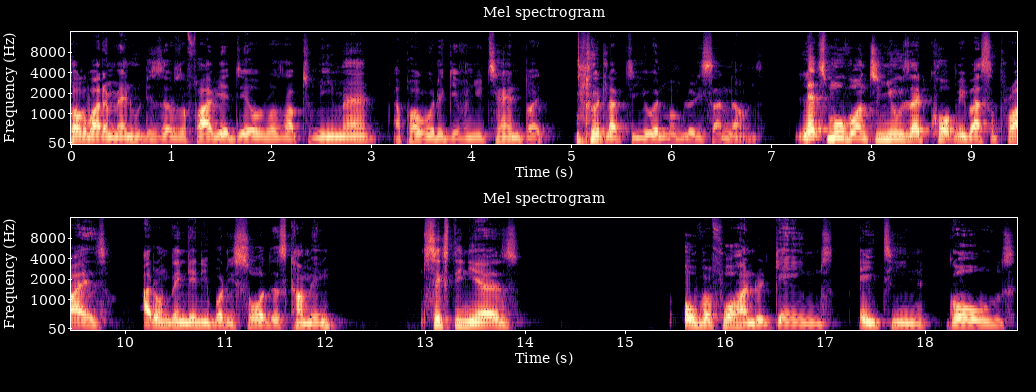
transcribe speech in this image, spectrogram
talk about a man who deserves a five-year deal. It was up to me, man. I probably would have given you 10, but good luck to you and Mamelodi Sundowns. Let's move on to news that caught me by surprise. I don't think anybody saw this coming. 16 years, over 400 games, 18 goals,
